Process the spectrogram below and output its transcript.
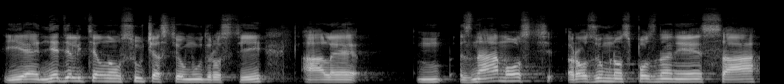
je nedeliteľnou súčasťou múdrosti, ale známosť, rozumnosť, poznanie sa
